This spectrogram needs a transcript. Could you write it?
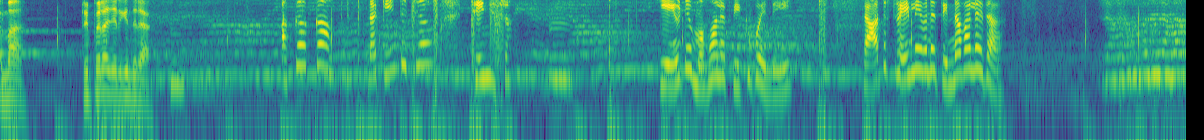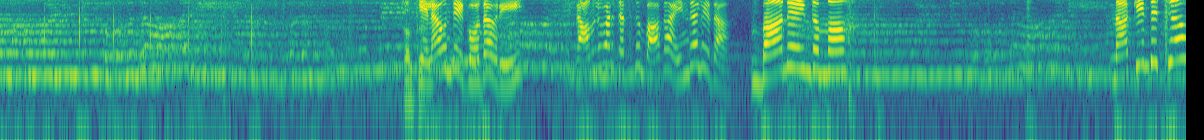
ఏమ్మా ట్రిప్ ఎలా జరిగిందిరా? అక్క అక్క నాకేం తెచ్చావు? చేంజ్ ఇస్తా ఏమిటి మొహం అలా పీక్కుపోయింది? రాత్రి ట్రైన్లో ఏమైనా తిన్నావా లేదా. ఎలా ఉంది గోదావరి? రాముల వారి దర్శనం బాగా అయిందా లేదా? బానే అయిందమ్మా. నాకేం తెచ్చావు?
